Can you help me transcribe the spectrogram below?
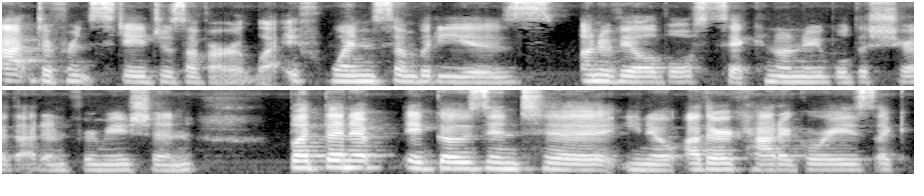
at different stages of our life when somebody is unavailable, sick, and unable to share that information. But then it, it goes into you know other categories like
